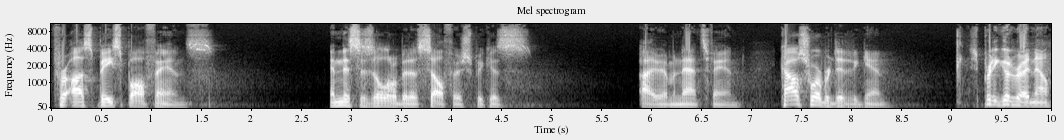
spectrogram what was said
for us baseball fans. And this is a little bit of selfish because I am a Nats fan. Kyle Schwarber did it again. He's pretty good right now.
